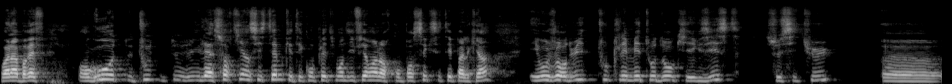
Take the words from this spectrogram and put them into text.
voilà, bref, en gros, il a sorti un système qui était complètement différent alors qu'on pensait que c'était pas le cas. Et aujourd'hui, toutes les méthodos qui existent se situent euh,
